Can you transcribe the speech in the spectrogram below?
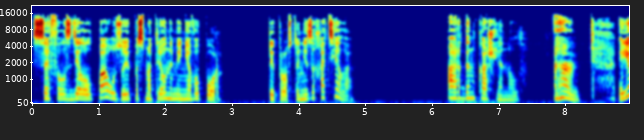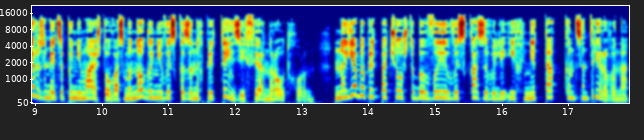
Сефл сделал паузу и посмотрел на меня в упор. Ты просто не захотела. Арден кашлянул. «Я, разумеется, понимаю, что у вас много невысказанных претензий, Ферн Роудхорн, но я бы предпочел, чтобы вы высказывали их не так концентрированно,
